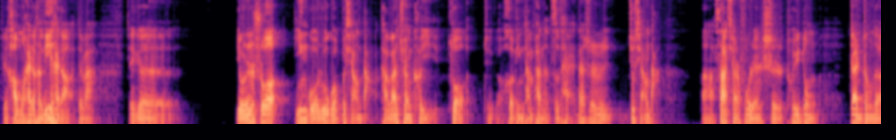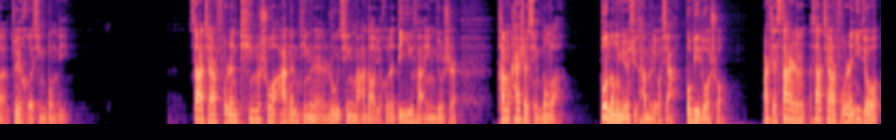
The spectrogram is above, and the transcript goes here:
这航母还是很厉害的，对吧？这个有人说，英国如果不想打，他完全可以做这个和平谈判的姿态，但是就想打啊。撒切尔夫人是推动战争的最核心动力。撒切尔夫人听说阿根廷人入侵马岛以后的第一反应就是，他们开始行动了，不能允许他们留下。不必多说，而且撒人撒切尔夫人一九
